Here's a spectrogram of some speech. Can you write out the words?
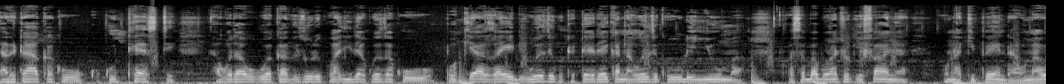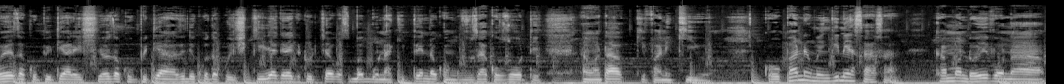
yakitaka kukutesti yakutaka kukuweka vizuri kwa ajili ya kuweza kupokea zaidi uweze kutetereka na uweze kurudi nyuma. Kwa sababu unachokifanya unakipenda. Unaweza kupitia unaweza kupitia nazidi kuweza kuishikilia kile kitu chako kwa sababu unakipenda kwa nguvu zako zote na unataka kifanikiwe kwa upande mwingine sasa kama ndo hivyo na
